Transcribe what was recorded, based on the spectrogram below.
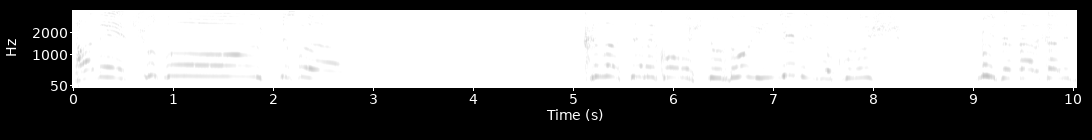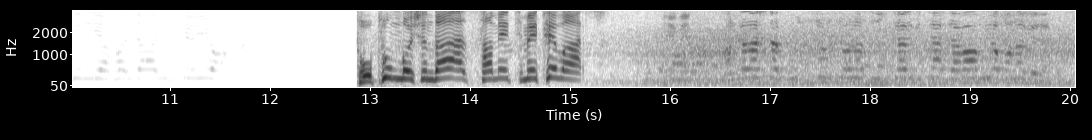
Samet şutu 3-0. Klasını konuşturdu. ince bir dokunuş. Bu sefer kalecinin yapacağı bir şey yok. Topun başında Samet Mete var. Arkadaşlar pozisyon sonrası ilk yarı biter devamı yok ona göre.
